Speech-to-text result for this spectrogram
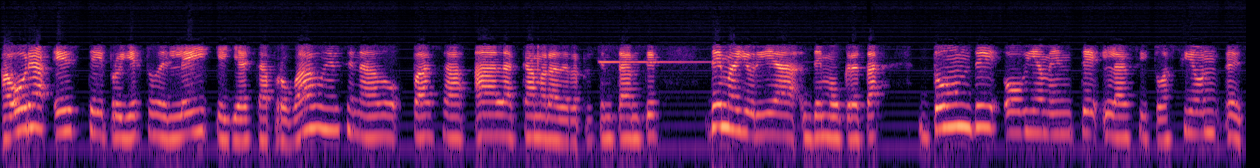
Ahora este proyecto de ley que ya está aprobado en el Senado pasa a la Cámara de Representantes de mayoría demócrata, donde obviamente la situación eh,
